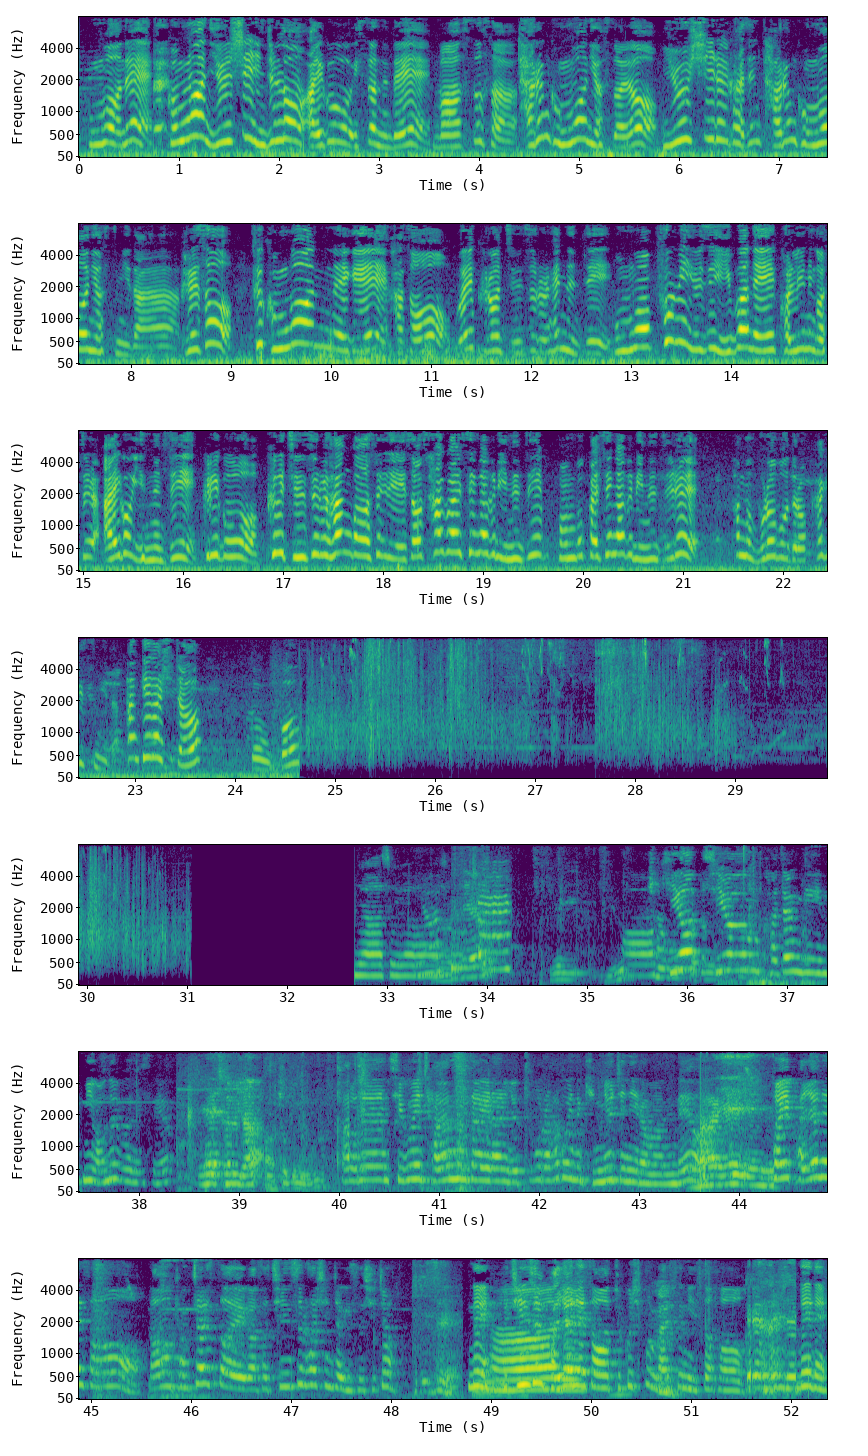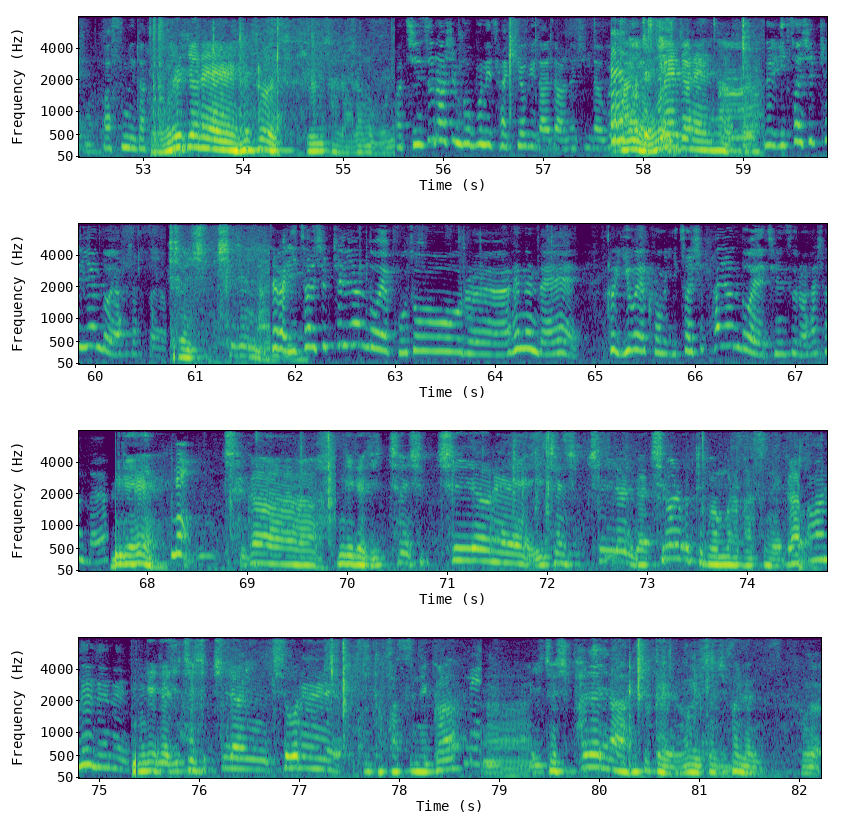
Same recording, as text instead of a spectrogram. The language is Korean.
공무원을 공무원 윤씨인 줄로 알고 있었는데 맙소사 다른 공무원이었어요. 유씨를 가진 다른 공무원이었습니다. 그래서 그 공무원에게 가서 왜 그런 진술을 했는지 공무원 품위 유지 위반에 걸리는 것을 알고 있는지 그리고 그 진술을 한 것에 대해서 사과할 생각을 있는지 번복할 생각을 있는지를 한번 물어보도록 하겠습니다. 함께 가시죠. 고고. 안녕하세요. 여기 어, 기업 지원 과장님이 어느 분이세요? 예 저입니다 아? 아, 저는 지구인 자연농장이라는 유튜브를 하고 있는 김유진이라고 하는데요. 아 예예 예. 저희 관련해서 남원 경찰서에 가서 진술하신 적 있으시죠? 진술 네, 아, 그 진술 네. 관련해서 듣고 싶은 말씀이 있어서. 하세요 네네, 맞습니다. 오래전에 해서 기억이 잘 나는 거 모르 아, 진술하신 부분이 잘 기억이 나지 않으신다고요? 아니 오래전에 해서 네, 2017년도에 하셨어요. 2017년 날 제가 2017년도에 고소를 했는데 그 이후에 그럼 2018년도에 진술을 하셨나요? 이게 제가 이게 이제 2017년에 2017년 그러니까 7월부터 건물을 봤으니까 아, 네네네. 이게 이제 2017년 7월에부터 봤으니까 아, 2018년이나 했을 거예요 2018년 그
